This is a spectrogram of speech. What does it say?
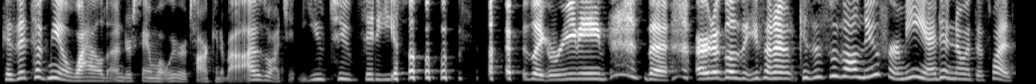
because it took me a while to understand what we were talking about. I was watching YouTube videos, I was like reading the articles that you sent out, because this was all new for me. I didn't know what this was.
